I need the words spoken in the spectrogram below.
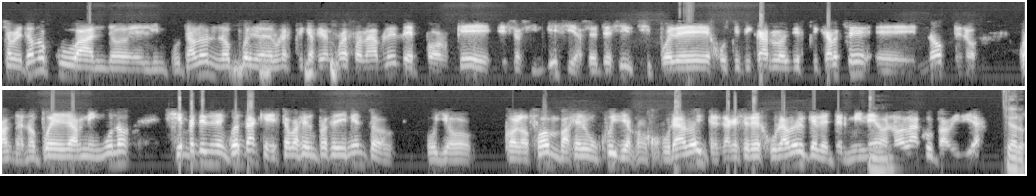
sobre todo cuando el imputado no puede dar una explicación razonable de por qué esos indicios, es decir, si puede justificarlo y explicarse, eh, no, pero cuando no puede dar ninguno, siempre teniendo en cuenta que esto va a ser un procedimiento cuyo colofón va a ser un juicio con jurado y tendrá que ser el jurado el que determine o no la culpabilidad. Claro.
